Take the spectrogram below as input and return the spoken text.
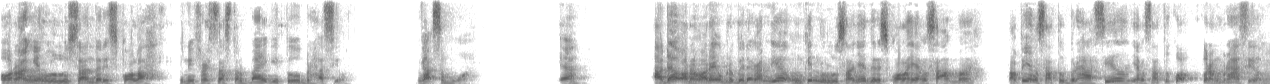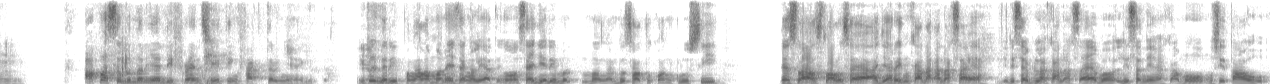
orang yang lulusan dari sekolah universitas terbaik itu berhasil. Nggak semua. Ya. Ada orang-orang yang berbeda kan dia mungkin lulusannya dari sekolah yang sama, tapi yang satu berhasil, yang satu kok kurang berhasil. Hmm. Apa sebenarnya differentiating factor-nya gitu. Itu Ya. dari pengalamannya saya ngelihat, oh saya jadi men- mengambil satu konklusi dan selalu selalu saya ajarin ke anak-anak saya. Jadi saya bilang ke anak saya bahwa listen ya, kamu mesti tahu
